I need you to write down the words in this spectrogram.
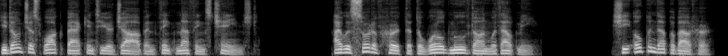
you don't just walk back into your job and think nothing's changed. I was sort of hurt that the world moved on without me. She opened up about her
